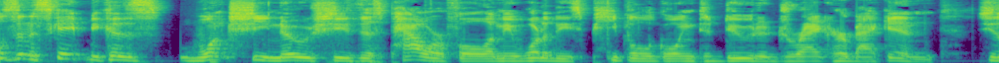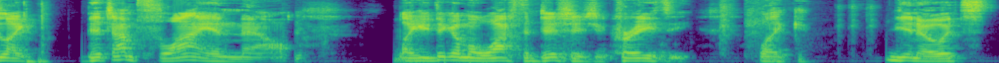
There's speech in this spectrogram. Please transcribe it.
it's an escape because once she knows she's this powerful, I mean, what are these people going to do to drag her back in? She's like, bitch, I'm flying now. Like, you think I'm gonna wash the dishes? You're crazy. Like, you know, it's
